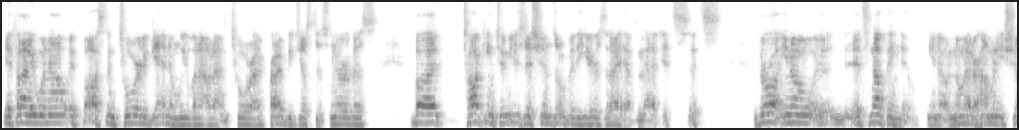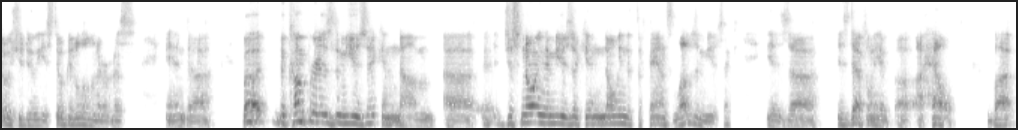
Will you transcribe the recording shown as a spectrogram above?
if i went out if boston toured again and we went out on tour i'd probably be just as nervous. But talking to musicians over the years that i have met it's it's they're all, you know, it's nothing new. You know, no matter how many shows you do, you still get a little nervous. And uh, but the comfort is the music, and um, uh, just knowing the music and knowing that the fans love the music is uh, is definitely a, a help. But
